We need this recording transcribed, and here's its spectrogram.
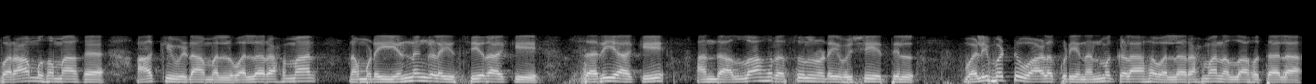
பராமுகமாக ஆக்கிவிடாமல் வல்ல ரஹ்மான் நம்முடைய எண்ணங்களை சீராக்கி சரியாக்கி அந்த அல்லாஹ் ரசூலினுடைய விஷயத்தில் வழிபட்டு வாழக்கூடிய நன்மக்களாக வல்ல ரஹ்மான் அல்லாஹு தாலா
